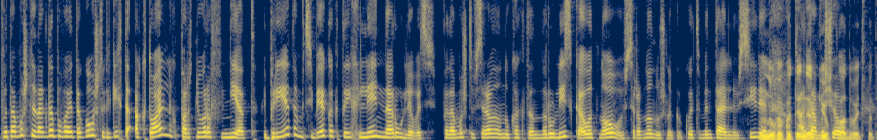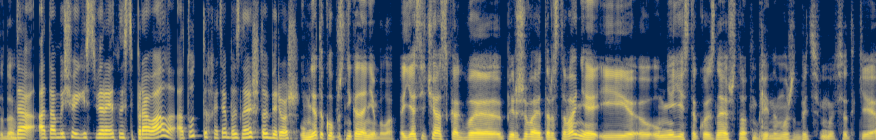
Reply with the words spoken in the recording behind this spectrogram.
Потому что иногда бывает такого, что каких-то актуальных партнеров нет. И при этом тебе как-то их лень наруливать. Потому что все равно, ну, как-то нарулить кого-то нового, все равно нужно какое-то ментальное усилие. Ну, какую-то а энергию еще... вкладывать в это, да. Да, а там еще есть вероятность провала, а тут ты хотя бы знаешь, что берешь. У меня такого просто никогда не было. Я сейчас как бы переживаю это расставание, и э, у меня есть такое, знаешь, что, блин, ну, может быть, мы все-таки...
